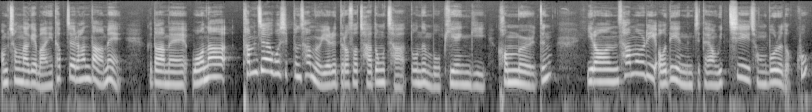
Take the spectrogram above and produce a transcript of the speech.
엄청나게 많이 탑재를 한 다음에 그 다음에 원하 탐지하고 싶은 사물, 예를 들어서 자동차 또는 뭐 비행기, 건물 등 이런 사물이 어디에 있는지 대한 위치 정보를 넣고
